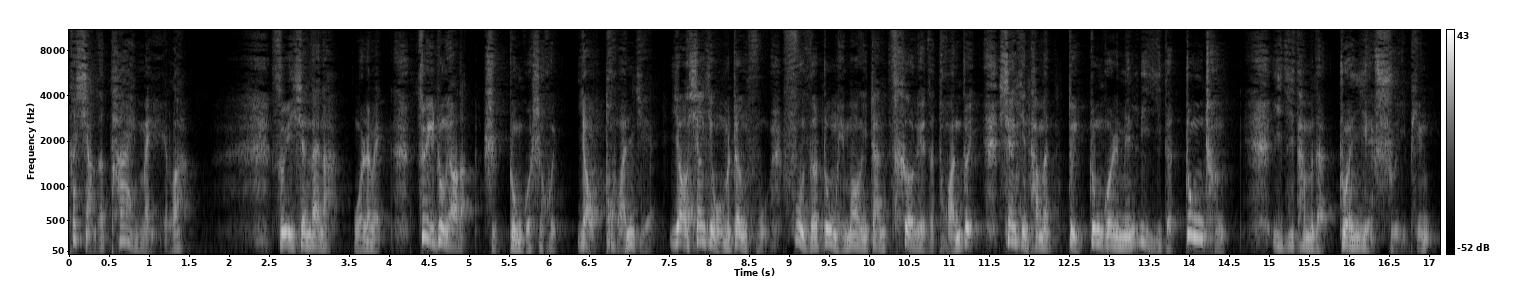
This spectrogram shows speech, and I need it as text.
他想的太美了。所以现在呢，我认为最重要的是中国社会要团结，要相信我们政府负责中美贸易战策略的团队，相信他们对中国人民利益的忠诚，以及他们的专业水平。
